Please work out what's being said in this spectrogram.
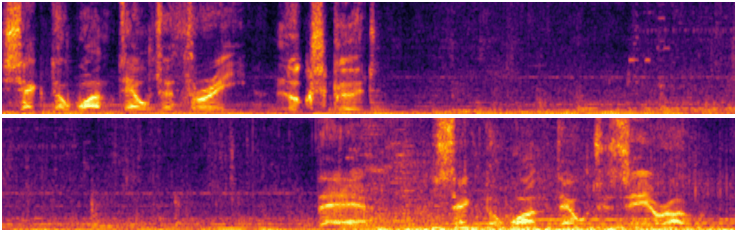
Sector 1 Delta 3, looks good. There, Sector 1 Delta 0.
